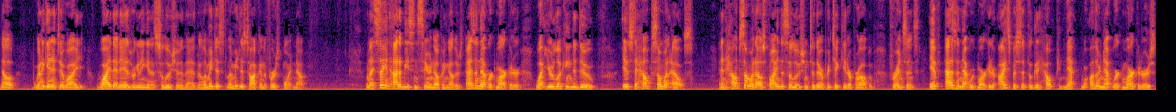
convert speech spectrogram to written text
Now, we're going to get into why why that is. We're going to get a solution to that. But let me just let me just talk on the first point. Now, when I say how to be sincere in helping others, as a network marketer, what you're looking to do is to help someone else and help someone else find the solution to their particular problem. For instance, if as a network marketer, I specifically help net, other network marketers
